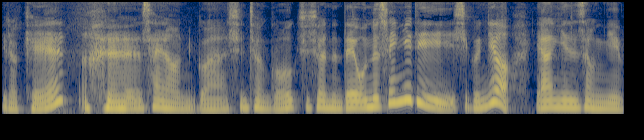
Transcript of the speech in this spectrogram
이렇게 사연과 신청곡 주셨는데 오늘 생일이시군요. 양인성님.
